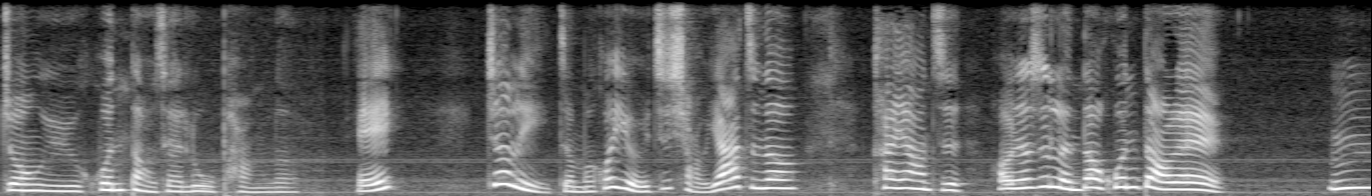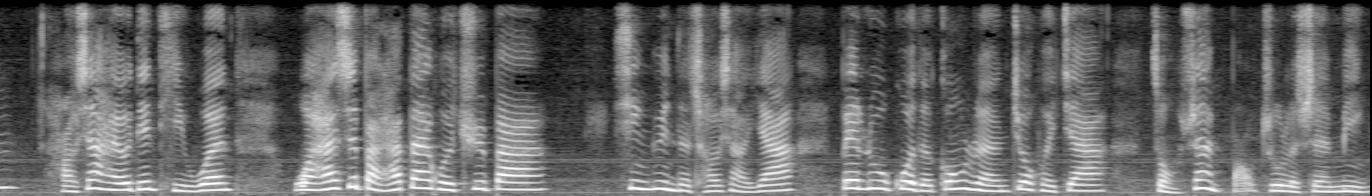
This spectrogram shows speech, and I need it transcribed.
终于昏倒在路旁了。哎，这里怎么会有一只小鸭子呢？看样子好像是冷到昏倒嘞。嗯，好像还有点体温，我还是把它带回去吧。幸运的丑小鸭被路过的工人救回家，总算保住了生命。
